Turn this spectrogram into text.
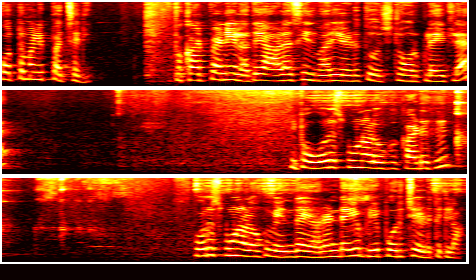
கொத்தமல்லி பச்சடி. இப்போ கட் பண்ணி எல்லாத்தையும் அலசி இது மாதிரி எடுத்து வச்சுட்டோம் ஒரு பிளேட்டில் இப்போ ஒரு ஸ்பூன் அளவுக்கு கடுகு ஒரு ஸ்பூன் அளவுக்கு வெந்தயம் ரெண்டையும் இப்படியே பொரித்து எடுத்துக்கலாம்.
